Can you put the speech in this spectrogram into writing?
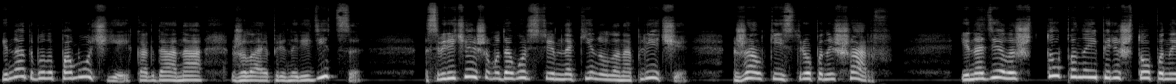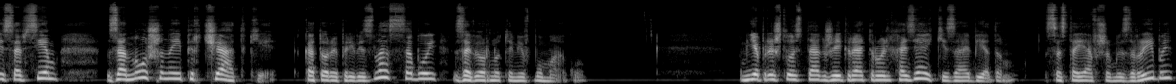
и надо было помочь ей, когда она, желая принарядиться, с величайшим удовольствием накинула на плечи жалкий истрепанный шарф и надела штопанные-перештопанные совсем заношенные перчатки, которые привезла с собой завернутыми в бумагу. Мне пришлось также играть роль хозяйки за обедом, состоявшим из рыбы,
